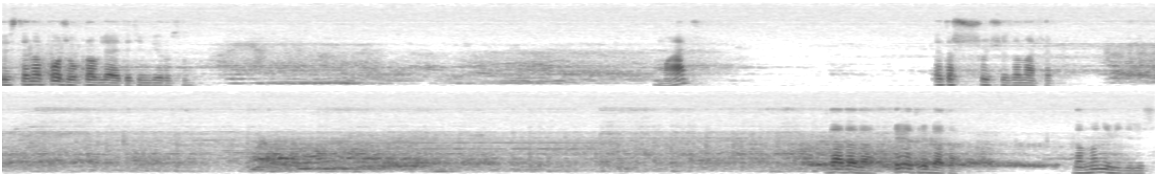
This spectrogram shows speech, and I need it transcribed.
То есть она тоже управляет этим вирусом. Мать? Это что еще за нахер? Да-да-да. Привет, ребята. Давно не виделись.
